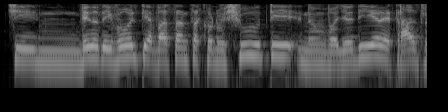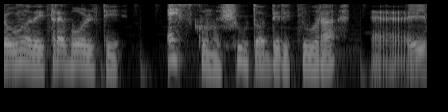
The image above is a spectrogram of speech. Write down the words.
ci, vedo dei volti abbastanza conosciuti non voglio dire. Tra l'altro uno dei tre volti è sconosciuto addirittura. Eh,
